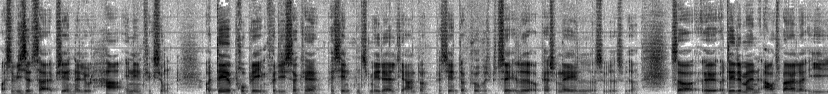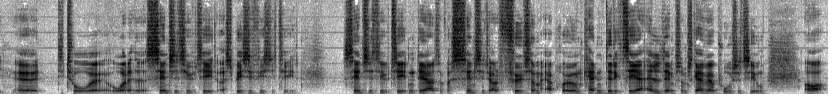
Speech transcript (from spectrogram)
og så viser det sig, at patienten alligevel har en infektion. Og det er et problem, fordi så kan patienten smitte alle de andre patienter på hospitalet og personalet osv. osv. Så, øh, og det er det, man afspejler i øh, de to øh, ord, der hedder sensitivitet og specificitet. Sensitiviteten, det er altså, hvor sensitiv og følsom er prøven. Kan den detektere alle dem, som skal være positive? Og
